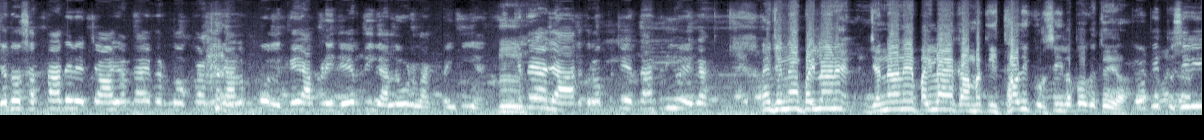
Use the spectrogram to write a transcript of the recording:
ਜਦੋਂ ਸੱਤਾ ਦੇ ਵਿੱਚ ਆ ਜਾਂਦਾ ਹੈ ਫਿਰ ਲੋਕਾਂ ਦੀ ਗੱਲ ਭੁੱਲ ਕੇ ਆਪਣੀ ਜੇਬ ਦੀ ਗੱਲ ਹੋਣ ਲੱਗ ਪੈਂਦੀ ਹੈ। ਕਿਤੇ ਆਜ਼ਾਦ ਗਰੁੱਪ 'ਚ ਇਦਾਂ ਤਾਂ ਨਹੀਂ ਹੋਏਗਾ? ਜਿੰਨਾ ਪਹਿਲਾਂ ਨੇ ਜਿਨ੍ਹਾਂ ਨੇ ਪਹਿਲਾਂ ਇਹ ਕੰਮ ਕੀਤਾ ਉਹਦੀ ਕੁਰਸੀ ਲੱਭੋ ਕਿੱਥੇ ਆ? ਕਿਉਂਕਿ ਤੁਸੀਂ ਵੀ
